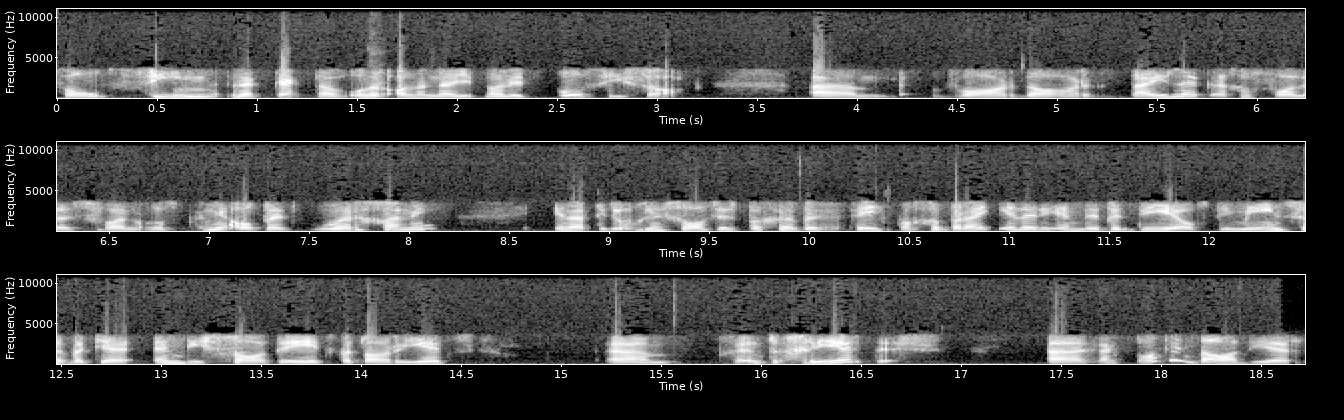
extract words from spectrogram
sal sien en ek kyk nou onder andere na na die Bossie saak. Ehm um, waar daar duidelik 'n geval is van ons kan nie altyd oorgaan nie en dat die organisasies begin besef maar gebruik eerder die individue of die mense wat jy in die saad het wat al reeds ehm um, geïntegreerd is. Uh ek tot en daardeur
